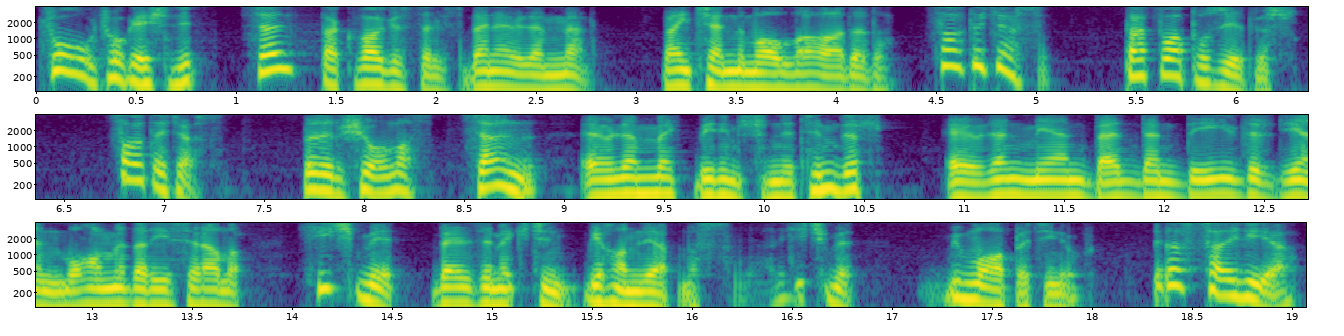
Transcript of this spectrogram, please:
Çoğu çok eşli. Sen takva göstergesi. Ben evlenmem. Ben kendimi Allah'a adadım. Sahtekarsın. Takva pozu yapıyorsun. Sahtekarsın. Böyle bir şey olmaz. Sen evlenmek benim sünnetimdir. Evlenmeyen benden değildir diyen Muhammed Aleyhisselam'a hiç mi benzemek için bir hamle yapmazsın? Yani hiç mi? Bir muhabbetin yok. Biraz saygı ya.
